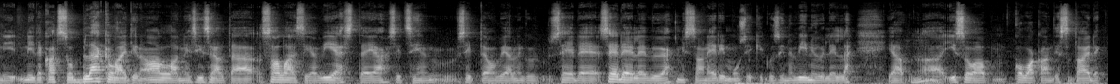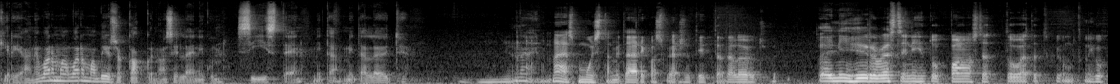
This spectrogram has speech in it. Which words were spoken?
ni, niitä katsoo Blacklightin alla, niin sisältää salaisia viestejä, sitten, siihen, sitten on vielä niin CD, CD-levyä, missä on eri musiikki kuin siinä vinyylillä, ja mm. ää, isoa kovakantissa taidekirjaa, niin varmaan, varmaan Bioshock 2 on silleen niin kuin siistein, mitä, mitä löytyy. Näin. Mä en edes muista, mitä erikoisversiot itseltä löytyy. Ei niin hirveästi niihin tuu panostettua, että, että kyllä, mutta niin kuin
